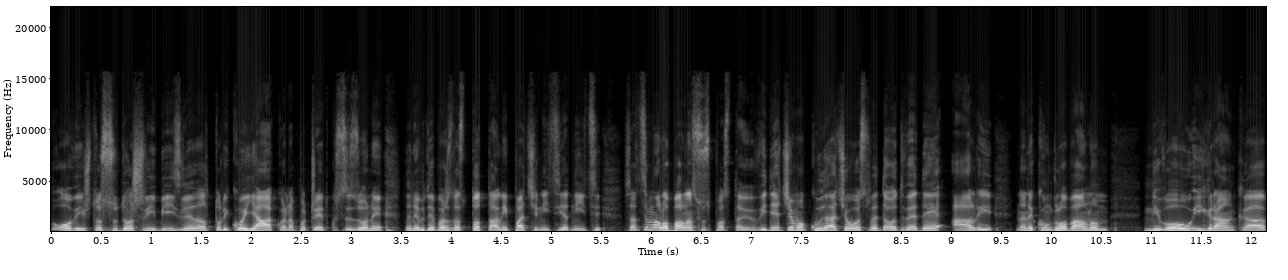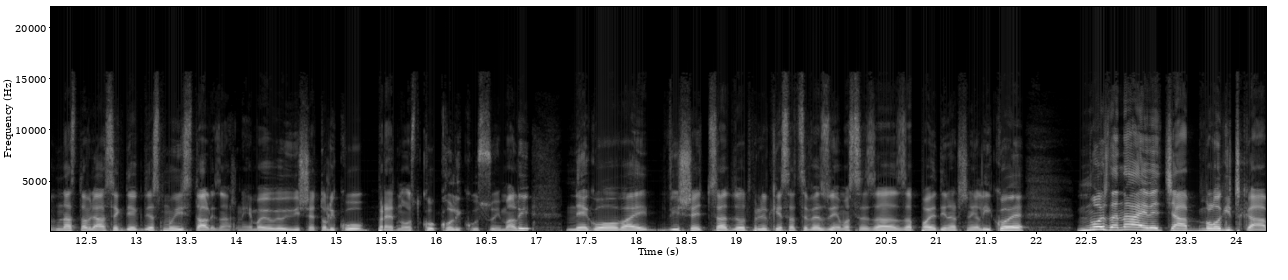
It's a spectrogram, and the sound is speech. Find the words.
ovi što su došli bi izgledali toliko jako na početku sezone da ne bude baš da su totalni paćenici jednici. sad se malo balans uspostavio vidjet ćemo kuda će ovo sve da odvede ali na nekom globalnom nivou igranka nastavlja se gdje gdje smo i stali, znaš, nemaju više toliko prednost ko, koliko su imali, nego ovaj više sad otprilike sad se vezujemo se za, za pojedinačne likove. Možda najveća logička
